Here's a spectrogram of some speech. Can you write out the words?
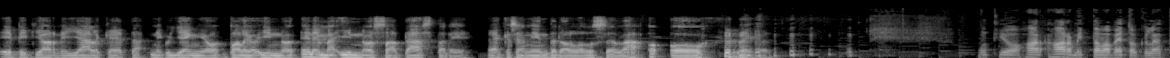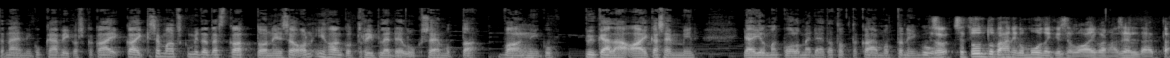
Epic Jarnin jälkeen, että niinku jengi on paljon inno, enemmän innoissaan tästä, niin ehkä se Nintendolla on ollut se vähän oh niinku, Mutta joo, har- harmittava veto kyllä, että näin niinku kävi, koska ka- kaikki se matsku, mitä tästä katsoo, niin se on ihan kuin Triple Deluxe, mutta vaan Mm. niinku pykälää aikaisemmin ja ilman 3Dtä totta kai, mutta niinku... se, se tuntui vähän niinku muutenkin silloin aikanaan siltä, että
